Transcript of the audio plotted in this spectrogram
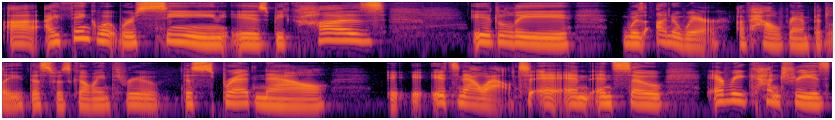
Uh, I think what we're seeing is because Italy was unaware of how rampantly this was going through. The spread now it's now out, and and so every country is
